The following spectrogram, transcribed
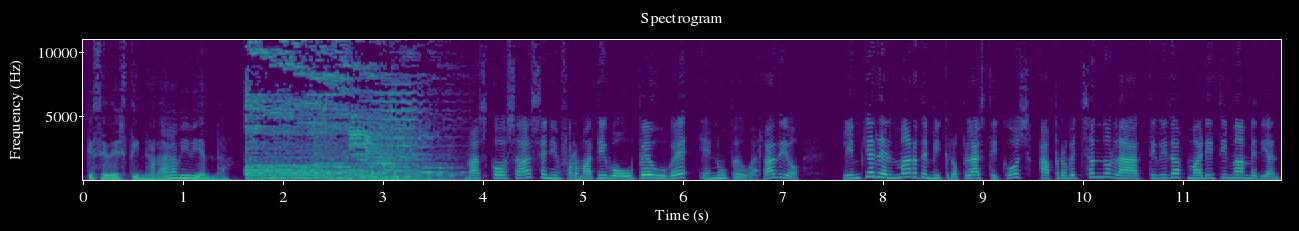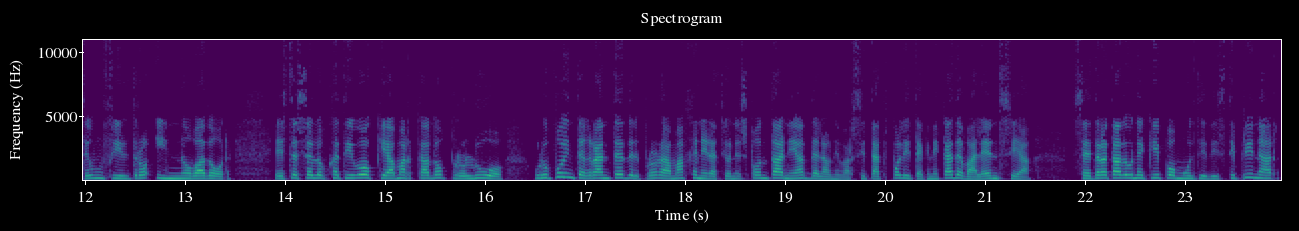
que se destinará a vivienda. Más cosas en informativo UPV en UPV Radio. Limpiar el mar de microplásticos aprovechando la actividad marítima mediante un filtro innovador. Este es el objetivo que ha marcado Proluo, grupo integrante del programa Generación Espontánea de la Universidad Politécnica de Valencia. Se trata de un equipo multidisciplinar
